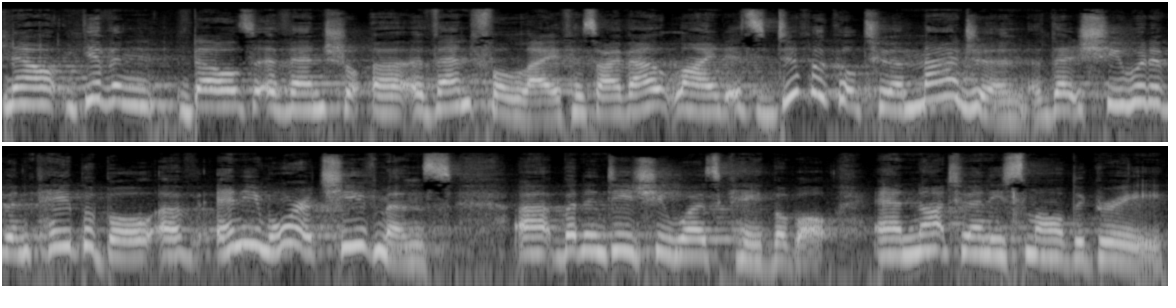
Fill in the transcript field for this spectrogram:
Now, given Bell's eventual, uh, eventful life, as I've outlined, it's difficult to imagine that she would have been capable of any more achievements, uh, but indeed she was capable, and not to any small degree.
